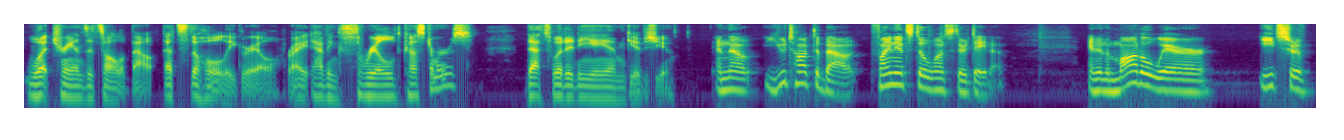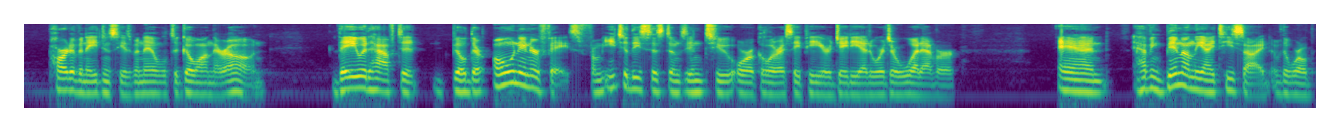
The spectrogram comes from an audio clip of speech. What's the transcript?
what transit's all about. That's the holy grail, right? Having thrilled customers. That's what an EAM gives you. And now you talked about finance still wants their data. And in the model where each sort of part of an agency has been able to go on their own, they would have to build their own interface from each of these systems into Oracle or SAP or JD Edwards or whatever. And having been on the IT side of the world,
